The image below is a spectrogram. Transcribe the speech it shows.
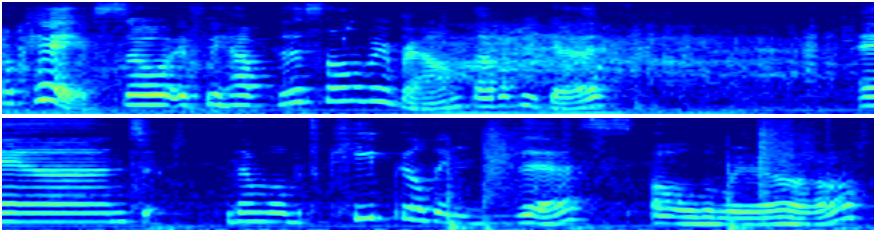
Okay, so if we have this all the way around, that'll be good. And then we'll keep building this all the way up.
